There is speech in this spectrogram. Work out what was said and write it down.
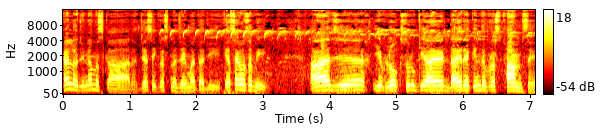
हेलो जी, नमस्कार। जय श्री कृष्ण, जय माता जी। कैसे हो सभी? आज ये ब्लॉग शुरू किया है डायरेक्ट इंद्रप्रस्थ फार्म से।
